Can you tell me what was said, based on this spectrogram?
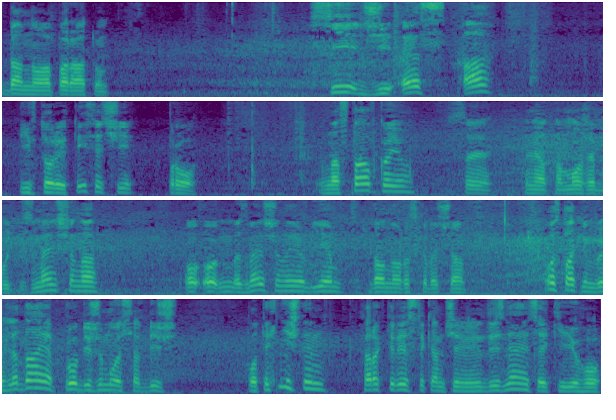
даного апарату CGS-A 1500 Pro. З наставкою. Це, понятно, може бути зменшена, о, о, зменшений об'єм даного розкладача. Ось так він виглядає. Пробіжимося більш по технічним характеристикам, чим він відрізняється, які його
